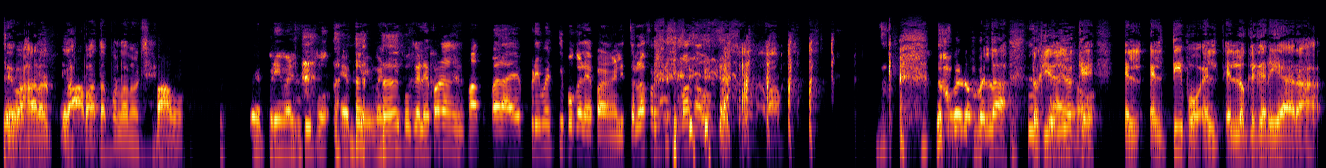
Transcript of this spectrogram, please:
Te va a por las patas por la noche. Vamos. El primer tipo, el primer tipo que le pagan, el, para, el primer tipo que le pagan. En la historia de la franquicia mata a dos personas. Vamos. No, pero en verdad, lo que yo digo es que el, el tipo, él, él lo que quería era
